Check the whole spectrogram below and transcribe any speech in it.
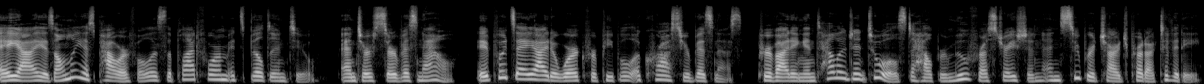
AI is only as powerful as the platform it's built into. Enter ServiceNow. It puts AI to work for people across your business, providing intelligent tools to help remove frustration and supercharge productivity.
